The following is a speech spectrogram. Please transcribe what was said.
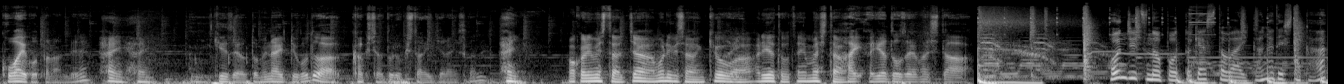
怖いことなんでね、はいはい。うん経済を止めないということは各社努力したらいいんじゃないですかね。はい。わかりました。じゃあ、森部さん、今日はありがとうございました。はい、ありがとうございました。本日のポッドキャストはいかがでしたか？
